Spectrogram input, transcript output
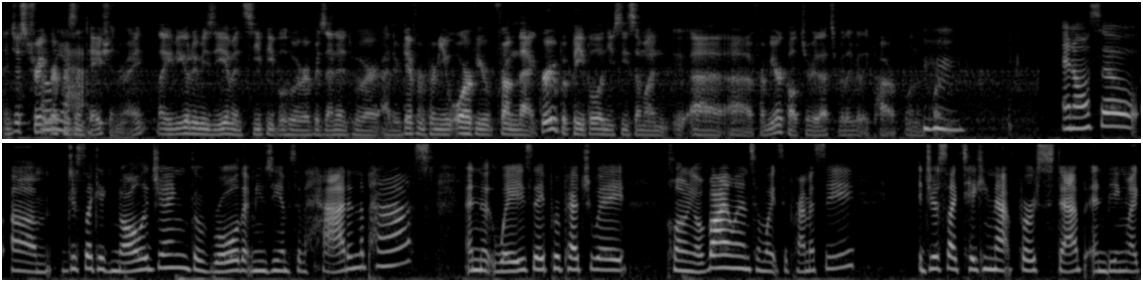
and just straight Oh, yeah. representation, right? Like if you go to a museum and see people who are represented who are either different from you, or if you're from that group of people and you see someone uh, uh, from your culture, that's really, really powerful and important. And also, um, just like acknowledging the role that museums have had in the past and the ways they perpetuate colonial violence and white supremacy. Just like taking that first step and being like,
